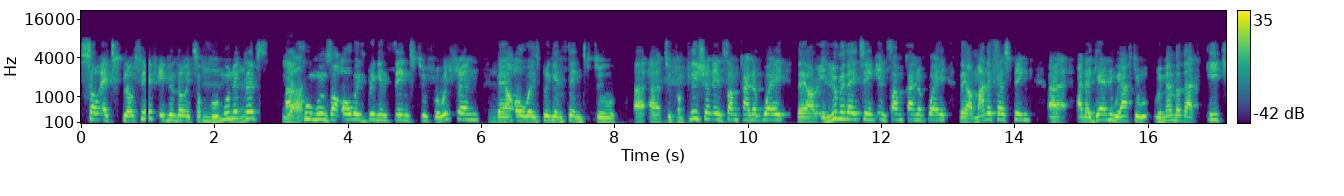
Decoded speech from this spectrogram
so explosive, even though it's a full moon Mhm. eclipse. Yeah. Uh, full moons are always bringing things to fruition. They are always bringing things to uh, uh, to completion in some kind of way. They are illuminating in some kind of way. They are manifesting. Uh, and again, we have to remember that each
